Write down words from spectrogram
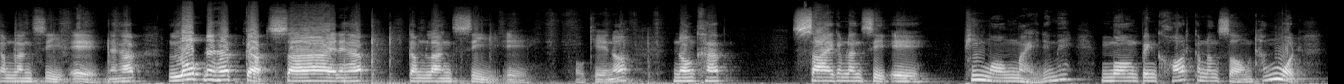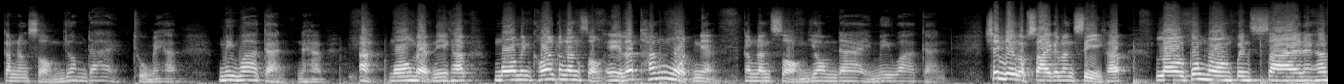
กำลัง 4a นะครับ ลบนะครับกับไซน์นะครับกำลัง 4a โอเคเนาะน้องครับไซน์กำลัง 4a พี่มองใหม่ได้ไหมมองเป็นคอสกำลังสองทั้งหมดกำลังสองย่อมได้ถูกไหมครับ ไม่ว่ากันนะครับอะมองแบบนี้ครับมองเป็นคอสกำลัง 2a แล้วทั้งหมดเนี่ยกำลังสองย่อมได้ไม่ว่ากัน เช่นเดียวกับไซน์กำลัง4ครับ เราก็มองเป็นไซน์นะครับ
